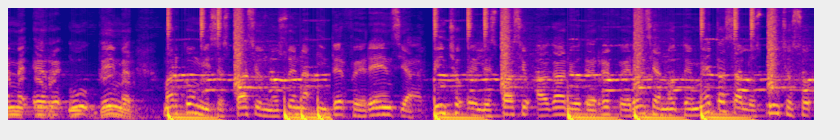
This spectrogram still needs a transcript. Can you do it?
MRU Gamer. Marco mis espacios, no suena interferencia. Pincho el espacio, agario de referencia. No te metas a los pinchos o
